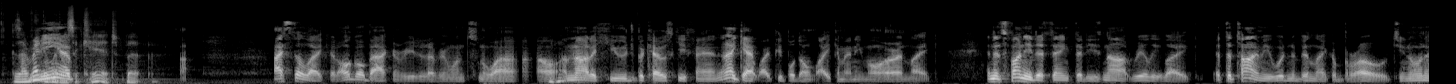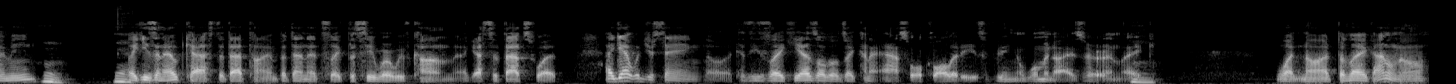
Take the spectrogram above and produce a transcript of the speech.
Because I read it Me, when I I- was a kid, but I still like it. I'll go back and read it every once in a while. Mm-hmm. I'm not a huge Bukowski fan, and I get why people don't like him anymore. And like, and it's funny to think that he's not really like at the time he wouldn't have been like a bro. Do you know what I mean? Hmm. Yeah. Like he's an outcast at that time, but then it's like to see where we've come. I guess if that's what I get what you're saying though, because he's like he has all those like kind of asshole qualities of being a womanizer and like hmm. whatnot. But like I don't know,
